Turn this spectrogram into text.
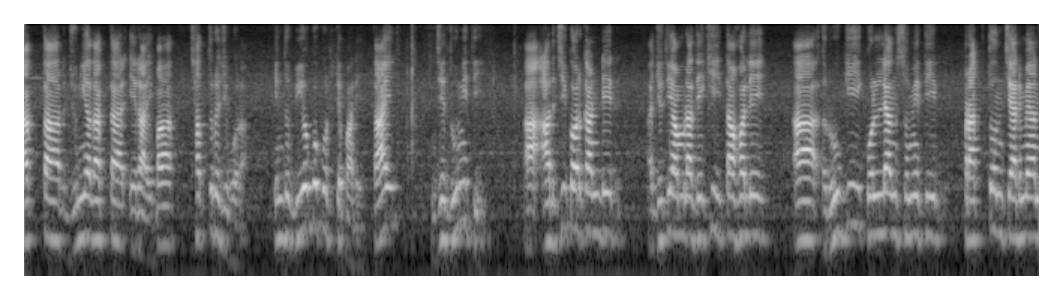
ডাক্তার, জুনিয়র ডাক্তার এরাই বা ছাত্র যুবরা। কিন্তু বিয়োগও করতে পারে। তাই যে দুর্নীতি আরজিকর কাণ্ডের যদি আমরা দেখি, তাহলে রুগী কল্যাণ সমিতির প্রাক্তন চেয়ারম্যান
